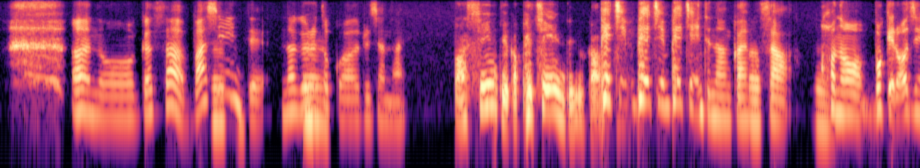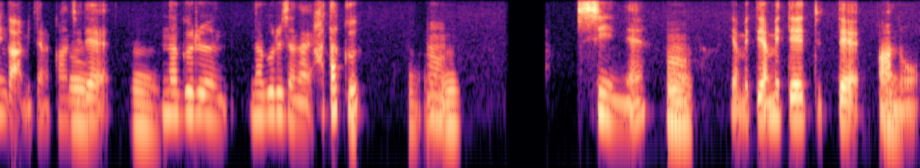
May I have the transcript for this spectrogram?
あのがさバシーンって殴るとこあるじゃない、バシンっていうかペチンっていうか。ペチンペチンペチンって何回もさ、うん。このボケ老人がみたいな感じでうん。殴るん殴るじゃない。はたく？うん。うん。シーンね、ううん。んやめてやめてって言ってあの、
